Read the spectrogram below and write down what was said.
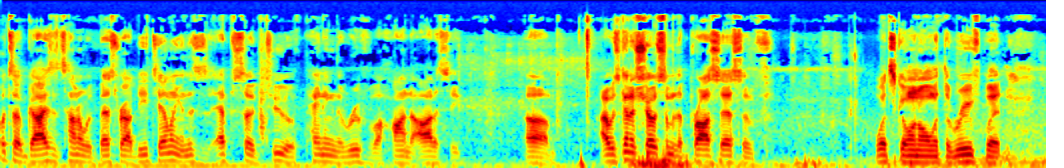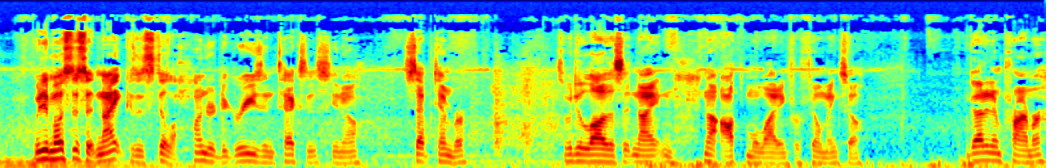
What's up guys, it's Hunter with Best Route Detailing and this is episode two of painting the roof of a Honda Odyssey. Um, I was gonna show some of the process of what's going on with the roof, but we did most of this at night because it's still 100 degrees in Texas, you know, September. So we did a lot of this at night and not optimal lighting for filming, so we got it in primer.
